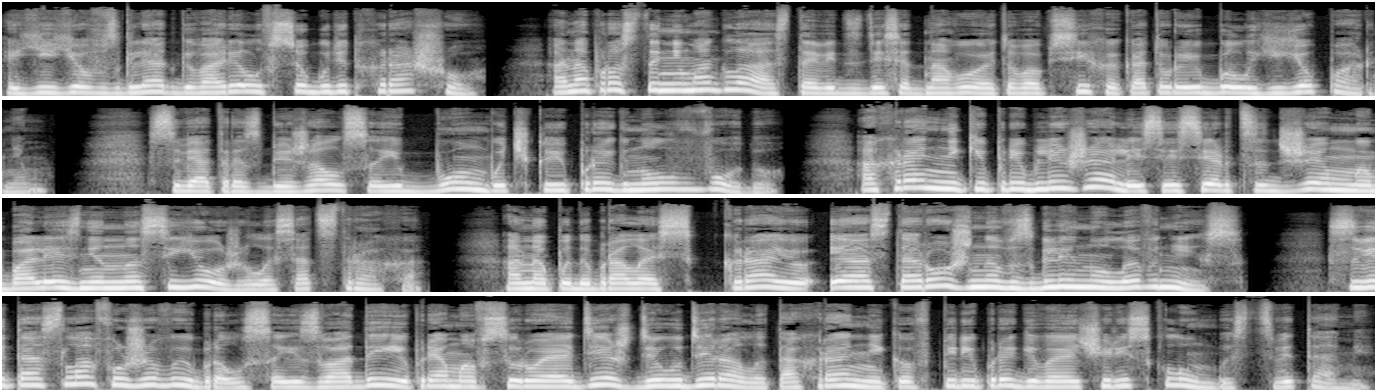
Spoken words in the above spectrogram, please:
Ее взгляд говорил, все будет хорошо. Она просто не могла оставить здесь одного этого психа, который был ее парнем. Свят разбежался и бомбочкой прыгнул в воду. Охранники приближались, и сердце Джеммы болезненно съежилось от страха. Она подобралась к краю и осторожно взглянула вниз. Святослав уже выбрался из воды и прямо в сырой одежде удирал от охранников, перепрыгивая через клумбы с цветами.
